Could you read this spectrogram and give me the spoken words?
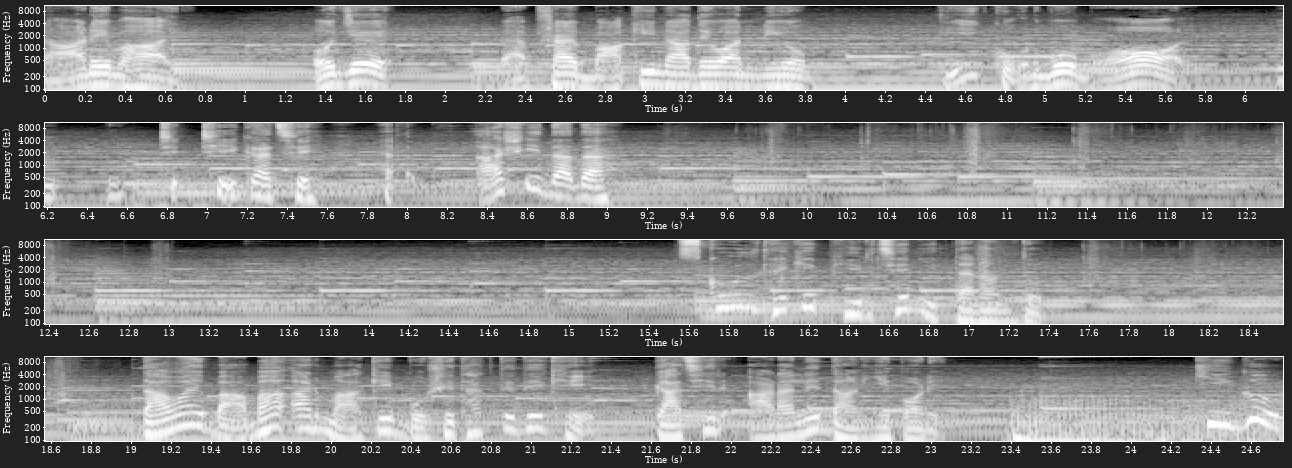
না রে ভাই ওই যে ব্যবসায় বাকি না দেওয়ার নিয়ম কি করব বল? ঠিক আছে। আসি দাদা। স্কুল থেকে ফিরছে নিত্যানন্দ। দাওয়ায় বাবা আর মাকে বসে থাকতে দেখে গাছের আড়ালে দাঁড়িয়ে পড়ে। কি গো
